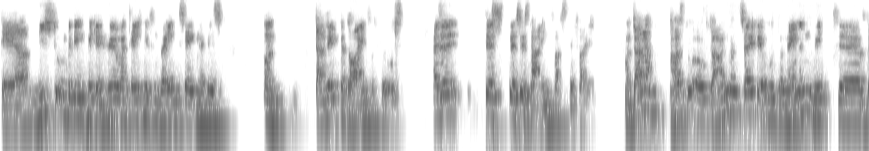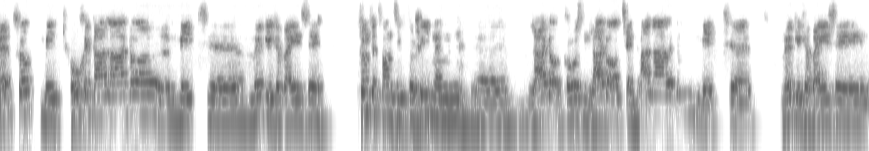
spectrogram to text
der nicht unbedingt mit den höheren technischen Wellen gesegnet ist. Und dann legt man da einfach los. Also das, das ist der einfachste Fall. Und dann hast du auf der anderen Seite Unternehmen mit äh, Webshop, mit Hochregallager, mit äh, möglicherweise 25 verschiedenen äh, Lager, großen Lagerort, Zentrallagern mit äh, möglicherweise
